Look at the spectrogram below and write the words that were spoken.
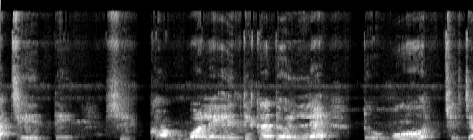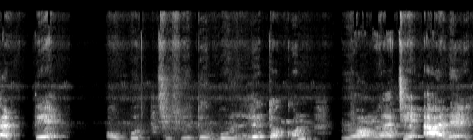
আছে এতে। শিক্ষক বলে এটিকে ধরলে তবু হচ্ছে চারটে। অবধ শিশুটি বললে তখন রং আছে আর এক।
